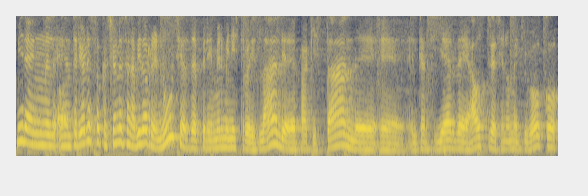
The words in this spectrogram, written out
Mira, en, anteriores ocasiones han habido renuncias del primer ministro de Islandia, de Pakistán, de, eh, el canciller de Austria, si no me equivoco,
